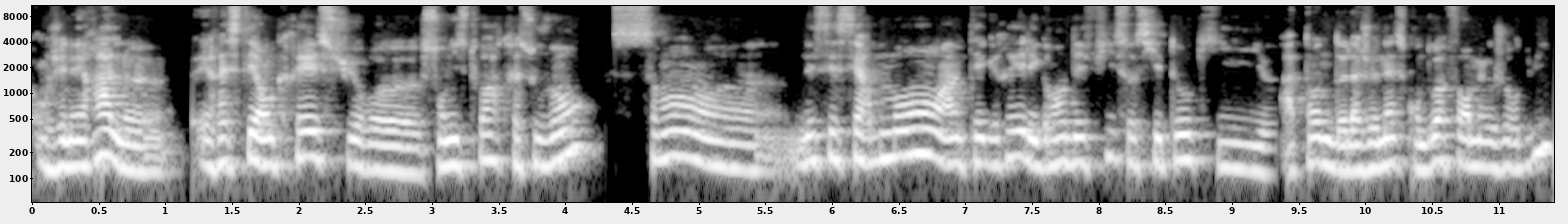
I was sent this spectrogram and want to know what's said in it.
en général, est restée ancrée sur son histoire très souvent, sans nécessairement intégrer les grands défis sociétaux qui attendent de la jeunesse qu'on doit former aujourd'hui.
